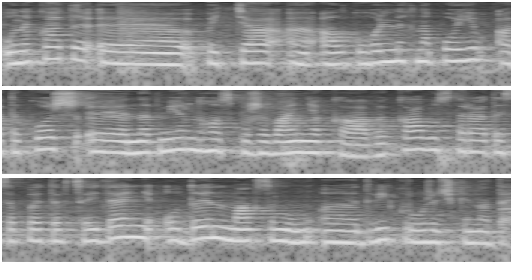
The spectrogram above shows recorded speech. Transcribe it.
уникати е, пиття е, алкогольних напоїв, а також е, надмірного споживання кави. Каву старатися пити в цей день один, максимум дві кружечки на день.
